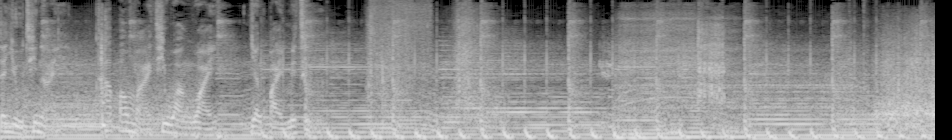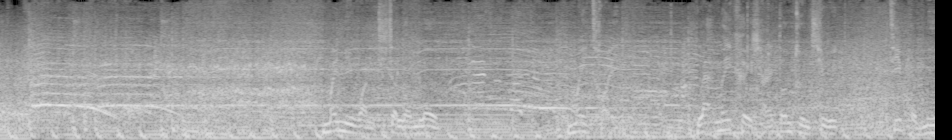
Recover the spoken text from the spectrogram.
จะอยู่ที่ไหนถ้า เป้าหมายที่วางไว้ยังไปไม่ถึง ไม่มีวันที่จะล้มเลิก ไม่ถอย และไม่เคยใช้ต้นทุนชีวิตที่ผมมี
